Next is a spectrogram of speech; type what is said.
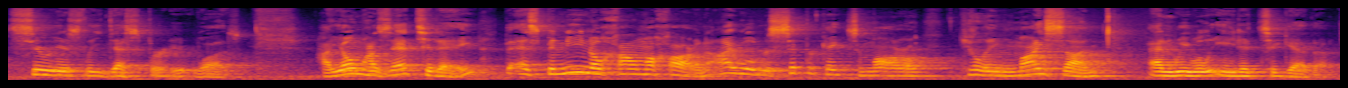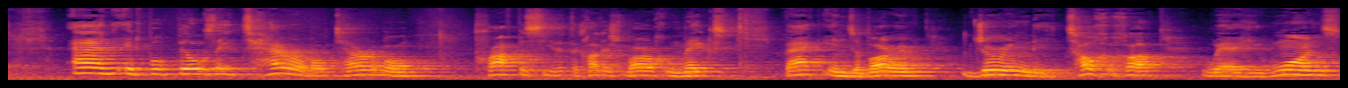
seriously desperate it was. Hayom Hazet today, no chal machar, and I will reciprocate tomorrow, killing my son, and we will eat it together. And it fulfills a terrible, terrible prophecy that the Kadosh Baruch Hu makes back in Devarim during the Tochacha, where he warns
